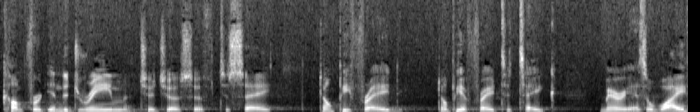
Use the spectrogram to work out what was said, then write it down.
comfort in the dream to Joseph to say, Don't be afraid. Don't be afraid to take Mary as a wife.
